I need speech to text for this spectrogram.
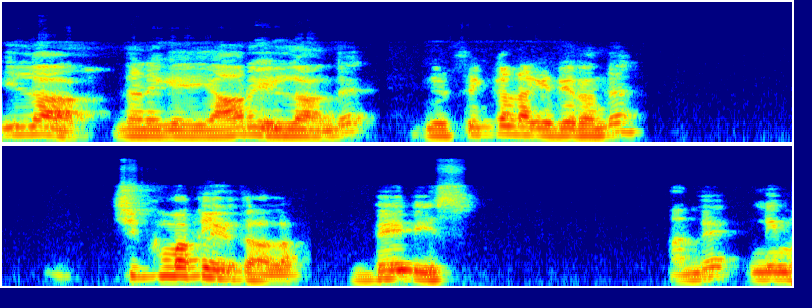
ಇಲ್ಲ, ನನಗೆ ಯಾರು ಇಲ್ಲ ಅಂದ್ರೆ, ನೀವು ಸಿಂಗಲ್ ಆಗಿದ್ದೀರಾ ಅಂದ್ರೆ ಚಿಕ್ಕ ಮಕ್ಳು ಇರ್ತಾರಲ್ಲ ಬೇಬೀಸ್ ಅಂದ್ರೆ ನಿಮ್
